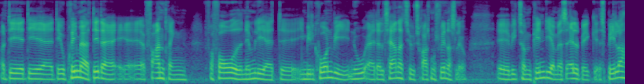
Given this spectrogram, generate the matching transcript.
Og det, det, er, det er jo primært det, der er- forandringen fra foråret, nemlig at Emil Kornvig nu er et alternativ til Rasmus Vinderslev. Victor Pindi og Mads Albæk spiller,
